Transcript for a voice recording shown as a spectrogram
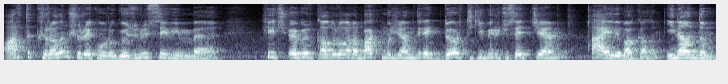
Artık kıralım şu rekoru gözünü seveyim be. Hiç öbür kadrolara bakmayacağım. Direkt 4-2-1-3'ü seçeceğim. Haydi bakalım. İnandım.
